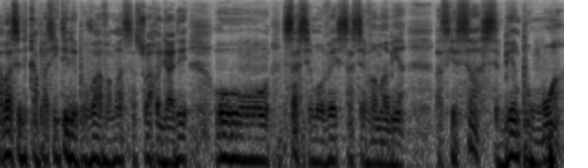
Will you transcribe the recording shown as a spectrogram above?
Avoir cette capacité de pouvoir vraiment s'asseoir, regarder, oh, ça c'est mauvais, ça c'est vraiment bien. Parce que ça, c'est bien pour moi.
